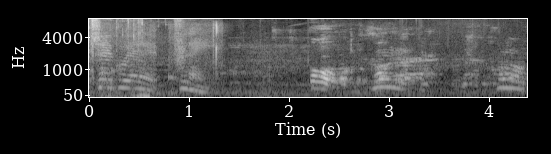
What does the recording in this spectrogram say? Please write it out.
최고의 플레이. 哦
